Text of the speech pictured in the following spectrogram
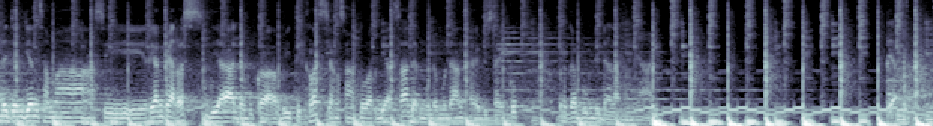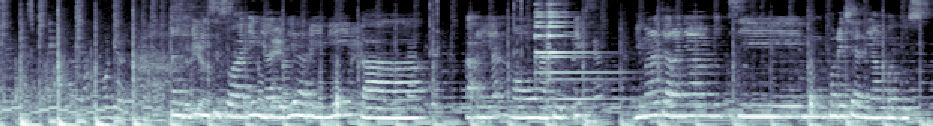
Ada janjian sama si Rian Peres. Dia ada buka beauty class yang sangat luar biasa dan mudah-mudahan saya bisa ikut bergabung di dalamnya. Ya, Nah jadi disesuaikan ya. Jadi hari ini Kak Kak Rian mau ngasih tips gimana caranya mixing foundation yang bagus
